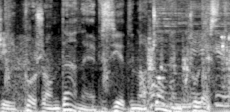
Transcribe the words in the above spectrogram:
Najbardziej pożądane w Zjednoczonym Królestwie.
